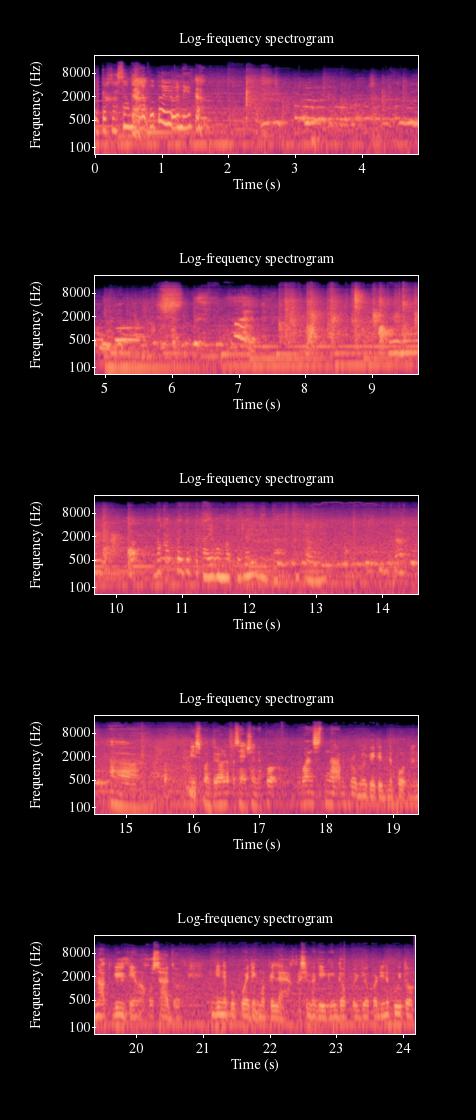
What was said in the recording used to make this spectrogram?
magkakasama na po tayo ulit. Attorney, ba- baka pwede pa tayong umapila, hindi ba? Ah, Miss Montreal, pasensya na po. Once na promulgated na po na not guilty ang akusado, hindi na po pwedeng umapila kasi magiging double jeopardy na po ito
